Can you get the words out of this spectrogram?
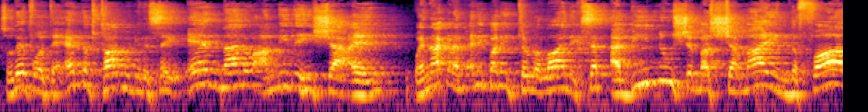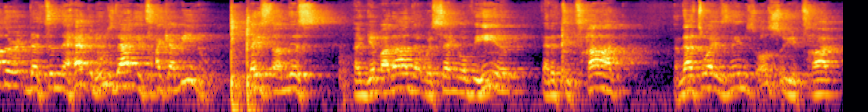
So therefore, at the end of time, we're going to say, nanu hisha'en. We're not going to have anybody to rely on except Abinu Shabas Shamayim, the Father that's in the heaven. Who's that? It's Abinu. Based on this uh, Gemara that we're saying over here, that it's Yitzhak, and that's why his name is also Yitzhak.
